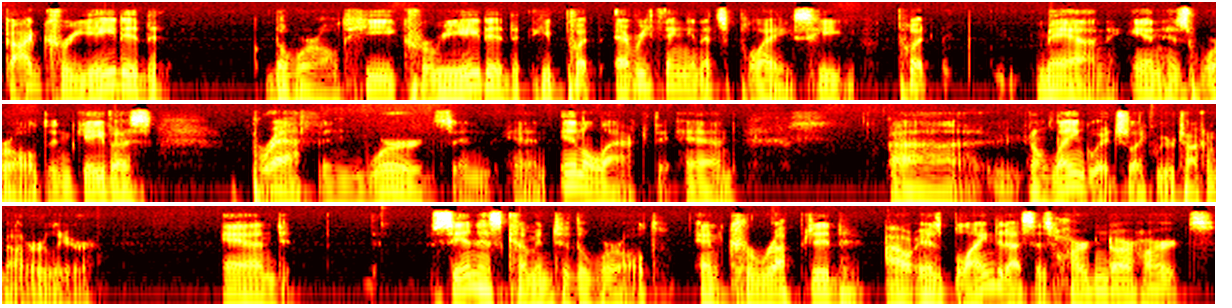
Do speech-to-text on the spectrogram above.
god created the world. He created he put everything in its place. He put man in his world and gave us breath and words and, and intellect and uh, you know language like we were talking about earlier. And sin has come into the world and corrupted our has blinded us has hardened our hearts.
